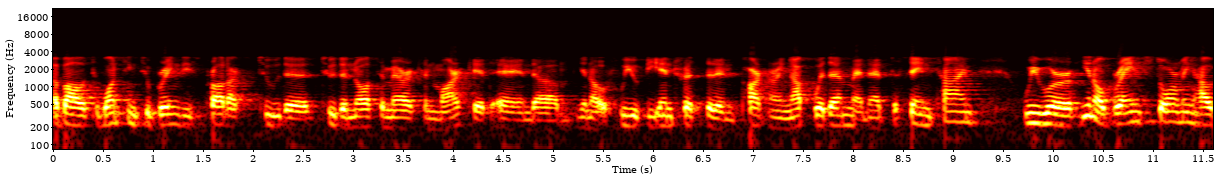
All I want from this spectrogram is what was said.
about wanting to bring these products to the to the North American market, and um, you know, if we would be interested in partnering up with them, and at the same time. We were, you know, brainstorming how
